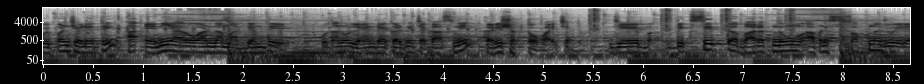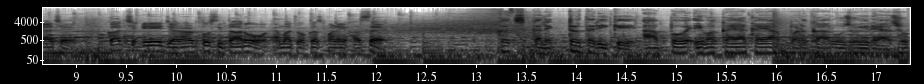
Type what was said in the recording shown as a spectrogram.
કોઈપણ છેડેથી, આ એની આરોહણના માધ્યમથી પોતાનું લેન્ડ રેકર્ડની ચકાસણી કરી શકતો હોય છે. જે વિકસિત ભારતનું આપણે સ્વપ્ન જોઈ રહ્યા છે, કચ્છ એ ઝરહડતો સિતારો એમાં ચોક્કસપણે હશે. કચ્છ કલેક્ટર તરીકે આપ એવા કયા કયા પડકારો જોઈ રહ્યા છો?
